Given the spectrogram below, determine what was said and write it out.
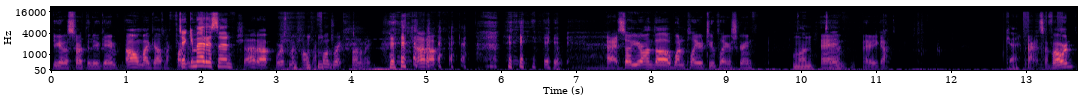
you're gonna start the new game. Oh my god, my fucking Take your medicine. Shut up. Where's my phone? oh my phone's right in front of me. Shut up. Alright, so you're on the one player, two player screen. One, And two. there you go. Okay. Alright, so forward.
